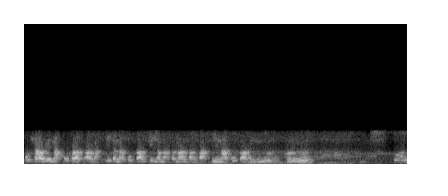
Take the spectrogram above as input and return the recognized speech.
ปุชาเวนะปุราสาหะเจตนะปุการเจนะนะตนางสังขะเจนะปุการให้มีทุกคืนไม่ใช่ผมไม่อ ยาก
